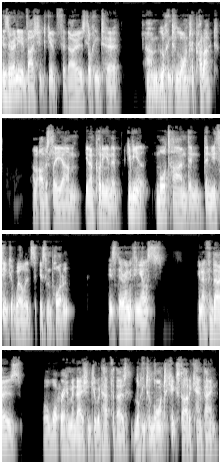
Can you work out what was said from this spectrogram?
Is there any advice you'd give for those looking to um, looking to launch a product? obviously, um, you know, putting in the giving it more time than than you think it will is is important. Is there anything else, you know, for those, or what recommendations you would have for those looking to launch a Kickstarter campaign?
